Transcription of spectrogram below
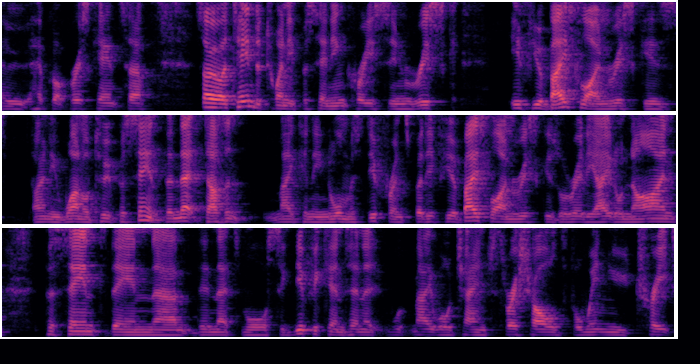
who have got breast cancer, so a 10 to 20% increase in risk. If your baseline risk is only 1 or 2%, then that doesn't make an enormous difference. But if your baseline risk is already 8 or 9 percent, then um, then that's more significant, and it may well change threshold for when you treat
